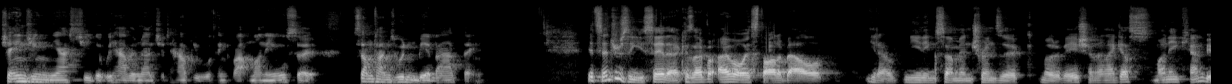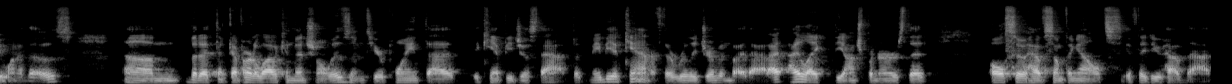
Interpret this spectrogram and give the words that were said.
changing the attitude that we have in venture to how people think about money also sometimes wouldn't be a bad thing. It's interesting you say that because I've I've always thought about you know needing some intrinsic motivation, and I guess money can be one of those. Um, but I think I've heard a lot of conventional wisdom to your point that it can't be just that, but maybe it can if they're really driven by that. I, I like the entrepreneurs that also have something else if they do have that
